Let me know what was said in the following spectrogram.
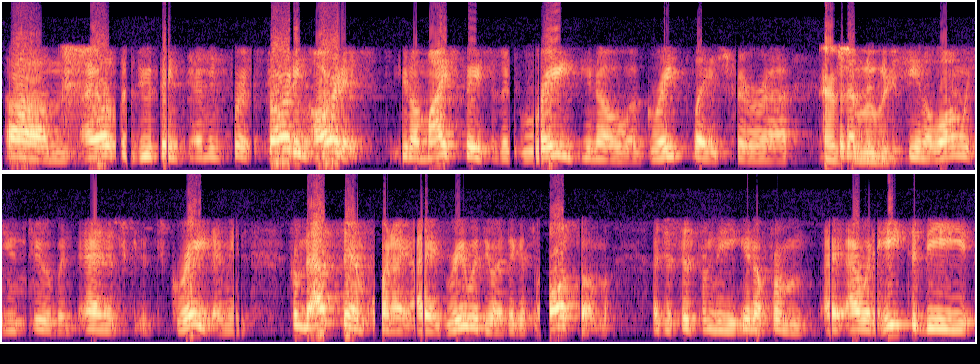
Um, I also do think, I mean, for a starting artist, you know, MySpace is a great, you know, a great place for, uh, for them to be seen along with YouTube, and, and it's it's great. I mean, from that standpoint, I, I agree with you. I think it's awesome. I just said from the, you know, from I, I would hate to be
